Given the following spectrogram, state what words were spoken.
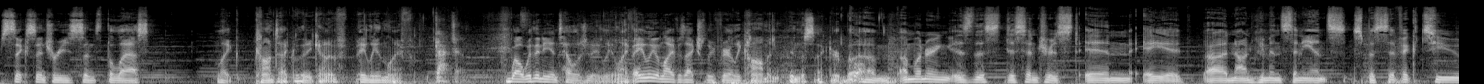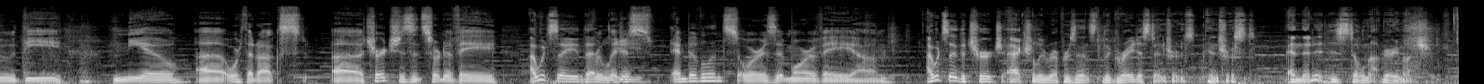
six centuries since the last like contact with any kind of alien life. Gotcha. Well, with any intelligent alien life. Alien life is actually fairly common in the sector, but Um, I'm wondering, is this disinterest in a uh, non-human sentience specific to the neo-orthodox uh, church? Is it sort of a I would say that religious the- ambivalence, or is it more of a? Um, I would say the church actually represents the greatest interest, interest and that it is still not very much.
